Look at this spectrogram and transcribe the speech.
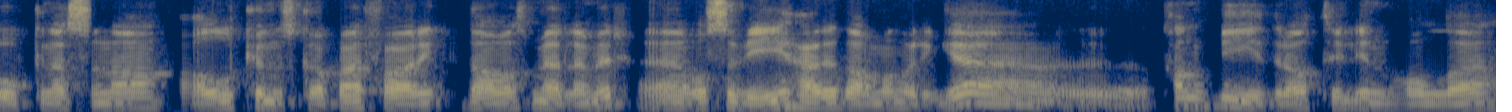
boken er sønn av all kunnskap og erfaring til Damas medlemmer. Uh, også vi her i Dama Norge kan bidra til innholdet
